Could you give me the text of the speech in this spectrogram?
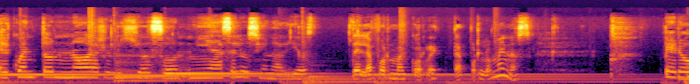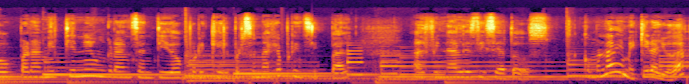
El cuento no es religioso ni hace alusión a Dios de la forma correcta, por lo menos. Pero para mí tiene un gran sentido porque el personaje principal al final les dice a todos, como nadie me quiere ayudar,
